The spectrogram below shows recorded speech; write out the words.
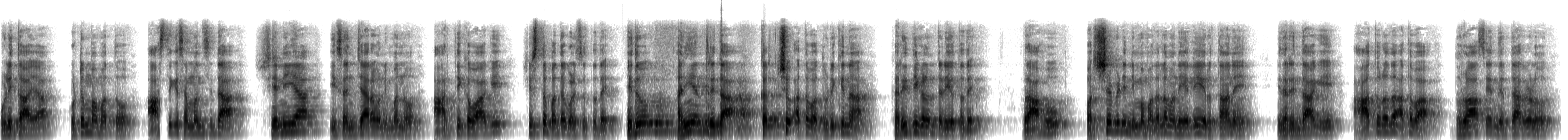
ಉಳಿತಾಯ ಕುಟುಂಬ ಮತ್ತು ಆಸ್ತಿಗೆ ಸಂಬಂಧಿಸಿದ ಶನಿಯ ಈ ಸಂಚಾರವು ನಿಮ್ಮನ್ನು ಆರ್ಥಿಕವಾಗಿ ಶಿಸ್ತುಬದ್ಧಗೊಳಿಸುತ್ತದೆ. ಇದು ಅನಿಯಂತ್ರಿತ ಖರ್ಚು ಅಥವಾ ದುಡುಕಿನ ಖರೀದಿಗಳನ್ನು ತಡೆಯುತ್ತದೆ. ರಾಹು ವರ್ಷವಿಡೀ ನಿಮ್ಮ ಮೊದಲ ಮನೆಯಲ್ಲಿಯೇ ಇರುತ್ತಾನೆ. ಇದರಿಂದಾಗಿ ಆತುರದ ಅಥವಾ ದುರಾಸೆಯ ನಿರ್ಧಾರಗಳು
